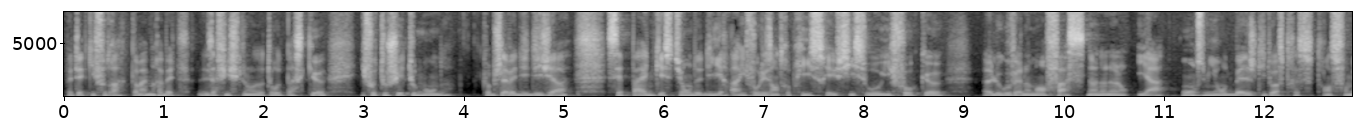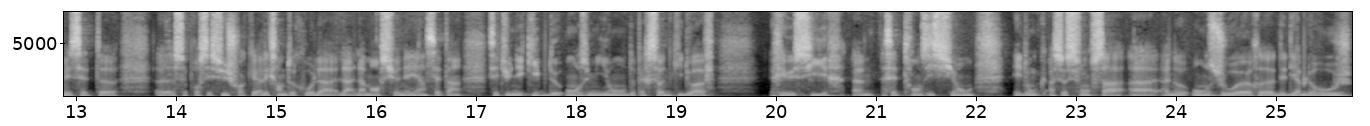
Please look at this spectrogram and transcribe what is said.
peut-être qu'il faudra quand même remettre les affiches de long d'autoroute parce que il faut toucher tout le monde comme je l'avais dit déjà, c'est pas une question de dire ah il faut que les entreprises réussissent ou il faut que euh, le gouvernement fasse. Non non non non. Il y a 11 millions de Belges qui doivent transformer cette, euh, euh, ce processus. Je crois qu'Alexandre Decaux l'a mentionné. Hein. C'est un, c'est une équipe de 11 millions de personnes qui doivent réussir cette transition. Et donc, associons ça à, nos 11 joueurs des Diables Rouges.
